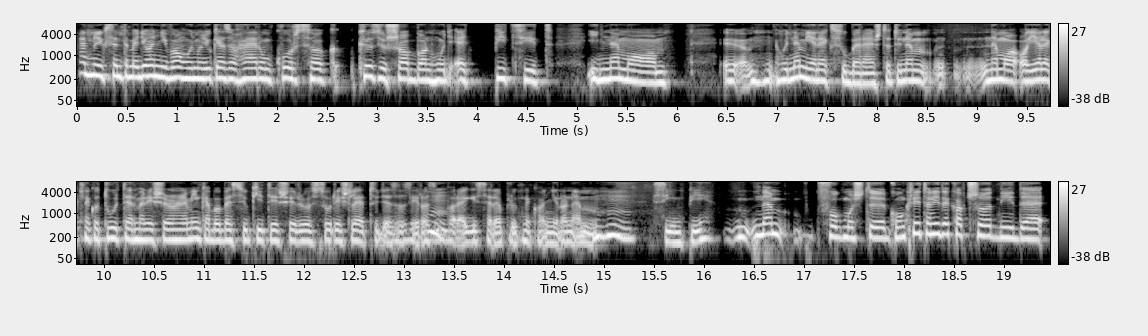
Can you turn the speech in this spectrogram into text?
Hát mondjuk szerintem egy annyi van, hogy mondjuk ez a három korszak közös abban, hogy egy picit így nem a hogy nem ilyen exuberens, tehát hogy nem, nem a, a jeleknek a túltermeléséről, hanem inkább a beszűkítéséről szól, és lehet, hogy ez azért az hmm. iparági szereplőknek annyira nem hmm. szimpi. Nem fog most konkrétan ide kapcsolódni, de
